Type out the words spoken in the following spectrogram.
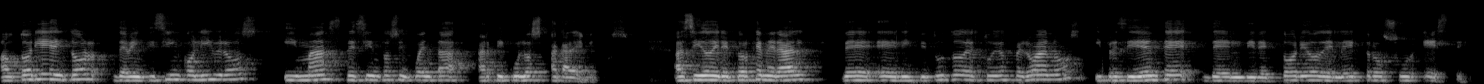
Autor y editor de 25 libros y más de 150 artículos académicos. Ha sido director general del de Instituto de Estudios Peruanos y presidente del directorio de Electro Sureste,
